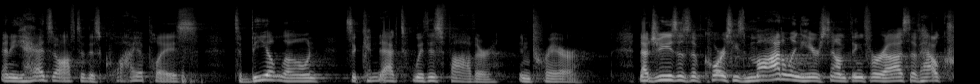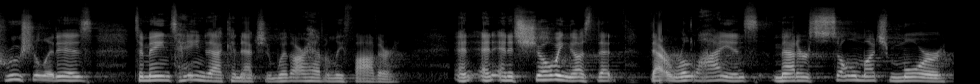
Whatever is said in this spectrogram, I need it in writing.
and he heads off to this quiet place to be alone, to connect with his Father in prayer. Now, Jesus, of course, he's modeling here something for us of how crucial it is to maintain that connection with our Heavenly Father. And, and, and it's showing us that that reliance matters so much more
